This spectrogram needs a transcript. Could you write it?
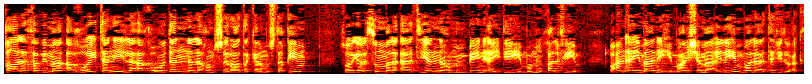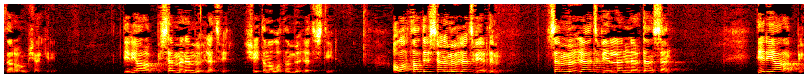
Qalə fəbimə əğveytəni ləəqudənnə ləhum siratəkəl müstəqim. Sonra gəlir, sümmə ləətiyənnəhum min beyni əydihim və min xalfihim və an əymanihim və an şəmailihim və lə təcidu əksərəhum şəkirin. Deyir, ya Rabbi, sən mənə möhlət ver. Şeytan Allahdan möhlət istəyir. Allah tal deyir, sənə möhlət verdim. Sən möhlət verilənlərdənsən. Deyir, ya Rabbi,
